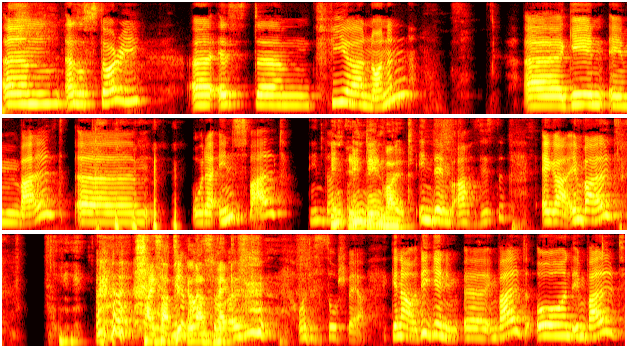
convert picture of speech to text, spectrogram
ähm, also Story äh, ist ähm, vier Nonnen äh, gehen im Wald ähm, oder ins Wald. In, in In den den- Wald. in dem, ach, siehst du? Egal, im Wald. Scheiß Artikel, lass weg. Oh, das ist so schwer. Genau, die gehen im, äh, im Wald und im Wald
